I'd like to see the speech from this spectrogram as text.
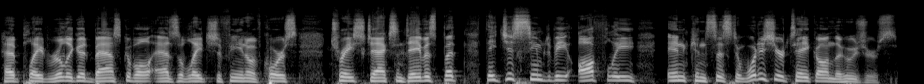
have played really good basketball as of late. Schifino, of course, Trayce Jackson Davis, but they just seem to be awfully inconsistent. What is your take on the Hoosiers?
